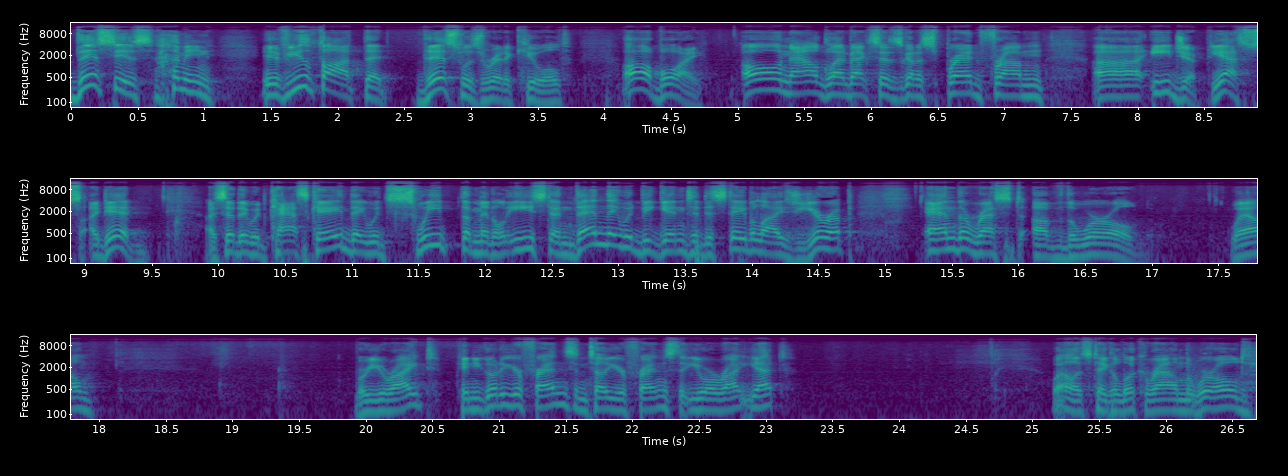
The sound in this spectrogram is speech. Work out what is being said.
This is, I mean, if you thought that this was ridiculed, oh boy, Oh, now Glenn Beck says it's going to spread from uh, Egypt. Yes, I did. I said they would cascade, they would sweep the Middle East, and then they would begin to destabilize Europe and the rest of the world. Well, were you right? Can you go to your friends and tell your friends that you are right yet? Well, let's take a look around the world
